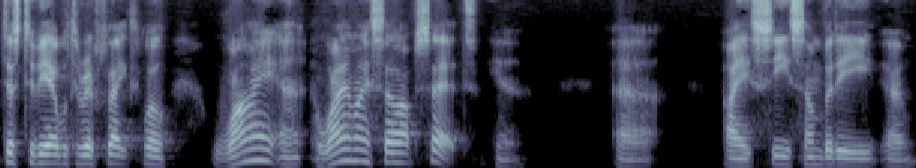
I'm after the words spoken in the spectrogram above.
just to be able to reflect, well, why uh, why am I so upset? You know, uh, I see somebody um,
